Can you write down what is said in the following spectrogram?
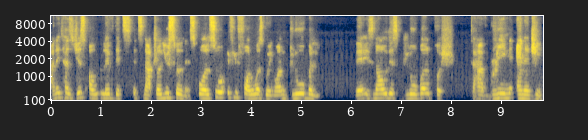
and it has just outlived its, its natural usefulness. Also, if you follow what's going on globally, there is now this global push to have green energy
